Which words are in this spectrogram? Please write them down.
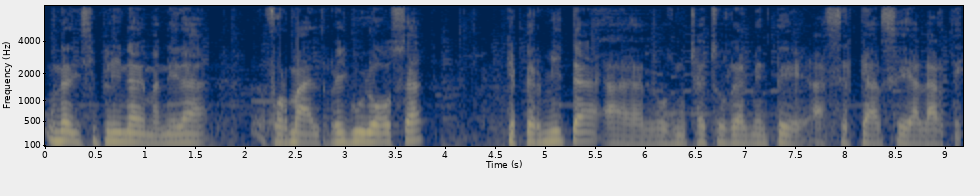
una disciplina de manera formal, rigurosa, que permita a los muchachos realmente acercarse al arte.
